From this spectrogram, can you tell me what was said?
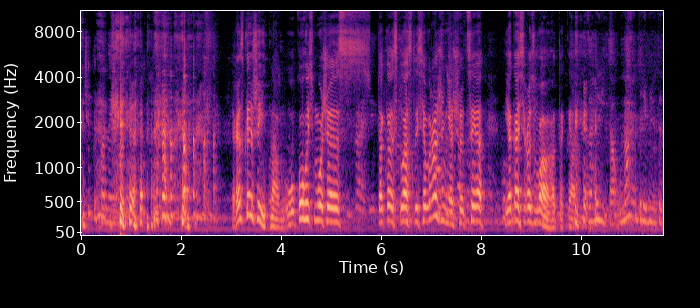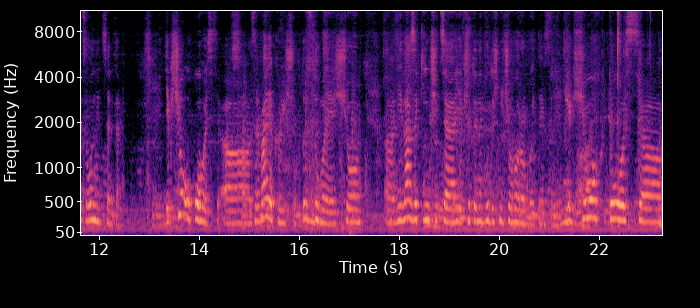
почути, пане Розкажіть нам, у когось може таке скластися враження, що це якась розвага така. Взагалі-то у нас тут реабілітаційний центр. Якщо у когось е, зриває кришу, хтось думає, що війна закінчиться, якщо ти не будеш нічого робити. Якщо хтось а,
